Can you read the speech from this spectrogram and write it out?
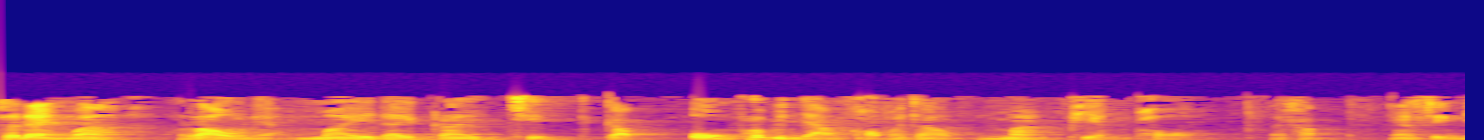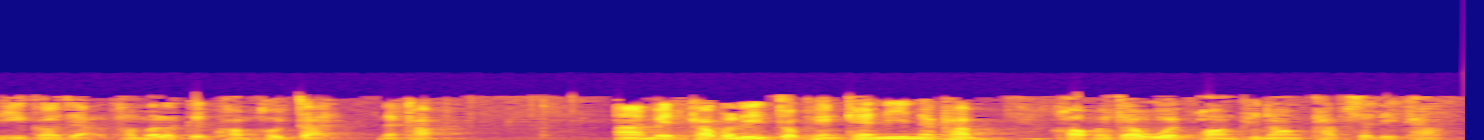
แสดงว่าเราเนี่ยไม่ได้ใกล้ชิดกับองค์พระวิญญาณของพระเจ้ามากเพียงพอนะครับงั้นสิ่งนี้ก็จะทำให้เราเกิดความเข้าใจนะครับ อาเมนครับ วันนี้จบเพียงแค่นี้นะครับ ขอพระเจ้าอวยพรพี่น้องครับสวัสดีครับ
